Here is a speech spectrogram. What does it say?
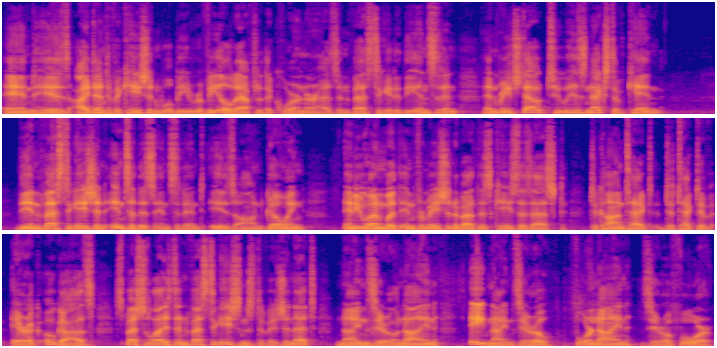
and his identification will be revealed after the coroner has investigated the incident and reached out to his next of kin. The investigation into this incident is ongoing, Anyone with information about this case is asked to contact Detective Eric Ogaz, Specialized Investigations Division at 909 890 4904.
